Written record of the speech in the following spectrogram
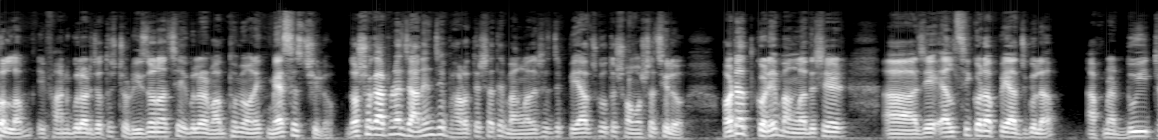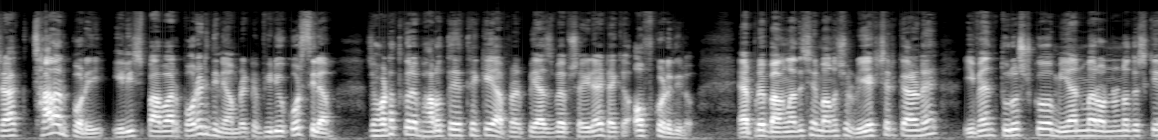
করলাম। এই ফানগুলোর যথেষ্ট রিজন আছে, এগুলোর মাধ্যমে অনেক মেসেজ ছিল। দর্শক, আপনারা জানেন যে ভারতের সাথে বাংলাদেশের যে পেঁয়াজগত সমস্যা ছিল, হঠাৎ করে বাংলাদেশের যে এলসি করা পেঁয়াজগুলা, আপনার দুই ট্রাক ছাড়ার পরেই ইলিশ পাওয়ার পরের দিনে আমরা একটা ভিডিও করছিলাম। যে হঠাৎ করে ভারতে থেকে আপনার পেঁয়াজ ব্যবসায়ীরা এটাকে অফ করে দিল। এরপরে বাংলাদেশের মানুষের রিয়েকশনের কারণে ইভেন তুরস্ক, মিয়ানমার, অন্যান্য দেশকে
